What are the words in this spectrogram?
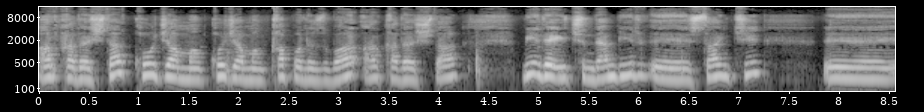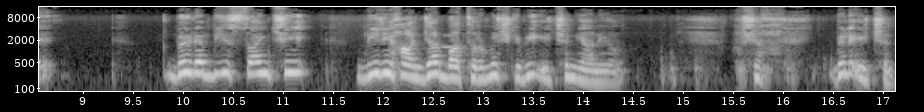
Arkadaşlar kocaman kocaman kapınız var arkadaşlar. Bir de içinden bir e, sanki e, böyle bir sanki biri hancar batırmış gibi için yanıyor. Böyle için.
